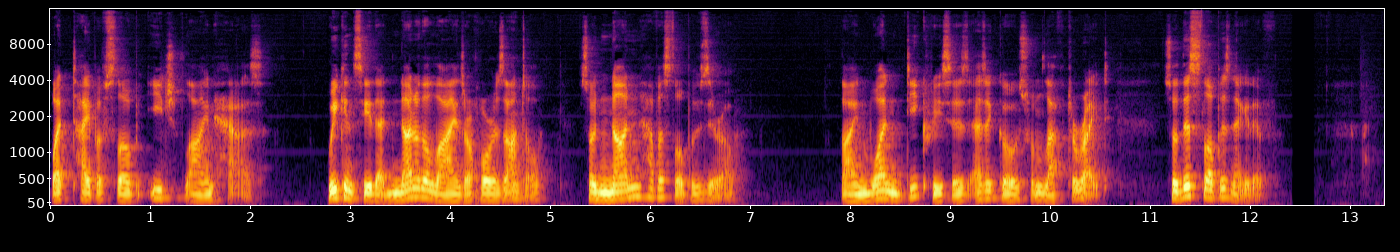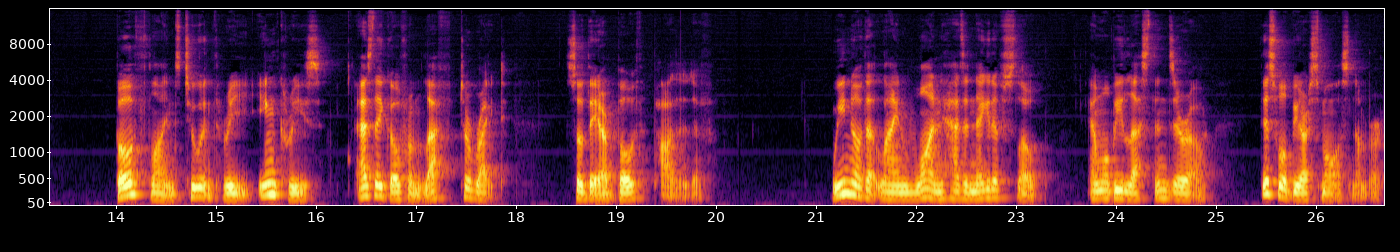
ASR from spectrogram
what type of slope each line has. We can see that none of the lines are horizontal, so none have a slope of zero. Line 1 decreases as it goes from left to right, so this slope is negative. Both lines 2 and 3 increase as they go from left to right, so they are both positive. We know that line 1 has a negative slope and will be less than 0. This will be our smallest number.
